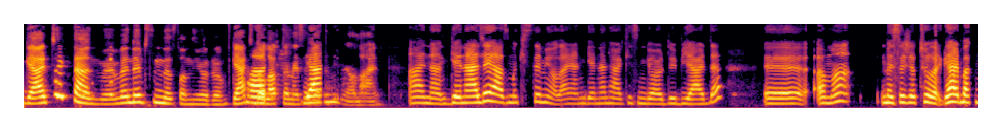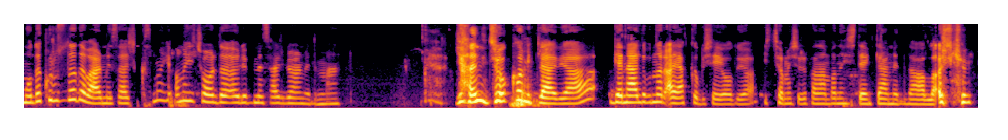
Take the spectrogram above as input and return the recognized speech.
Gerçekten mi? Ben hepsini de sanıyorum. Gerçi Hayır. dolapta mesaj Yani- atmıyorlar. Aynen. Genelde yazmak istemiyorlar. Yani genel herkesin gördüğü bir yerde. Ee, ama mesaj atıyorlar. Gel bak moda kurusunda da var mesaj kısmı ama hiç orada öyle bir mesaj görmedim ben. Yani çok komikler ya. Genelde bunlar ayakkabı şey oluyor. İç çamaşırı falan bana hiç denk gelmedi daha Allah aşkına.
